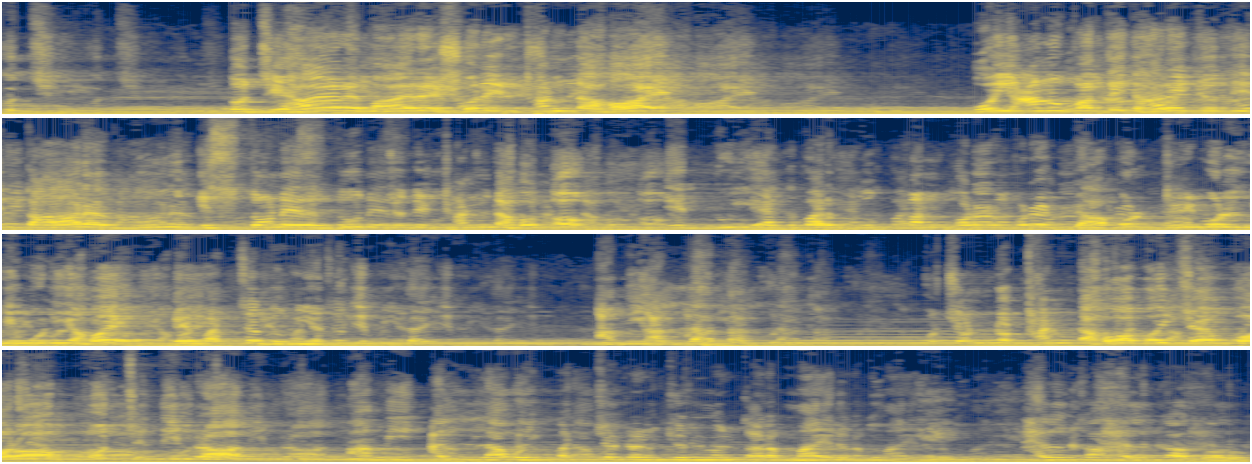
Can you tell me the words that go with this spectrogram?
করছে। তো যে হারে মায়ের শরীর ঠান্ডা হয় ওই আনুপাতিক হারে যদি তার স্তনের দুধ যদি ঠান্ডা হতো, এ দুই একবার দুধ পান করার পরে ডাবল ট্রিপল নিউমোনিয়া হয়ে এই বাচ্চা দুনিয়া থেকে বিদায় আমি আল্লাহ তা করি। প্রচণ্ড ঠান্ডা হওয়া বইছে, বরফ পড়ছে দিন রাত। আমি আল্লাহ ওই বাচ্চাটার জন্য তার মায়ের দুধকে হালকা হালকা গরম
